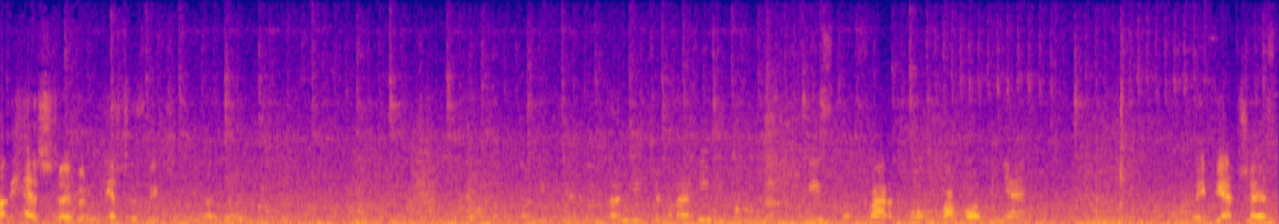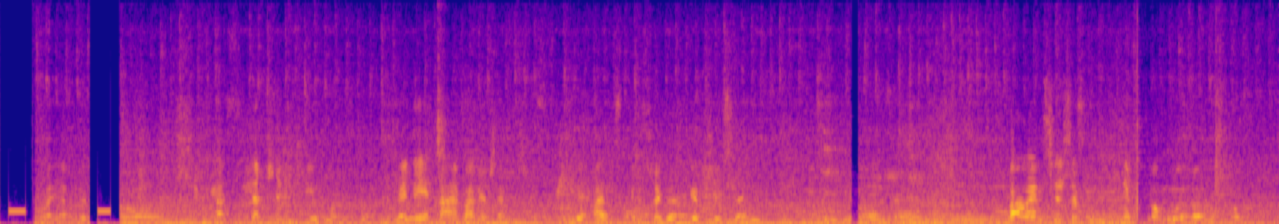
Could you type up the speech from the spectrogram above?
Ale jeszcze, bym jeszcze zwiększył widać. No to nigdy do, do niczego nawet nie porównać. Blisko, twardo, łagodnie. No i pierwsze jest bo ja bym trzy klasy niż Jumbo. Ja nie jechałem, a wszyscy jechali z pierwszego w pierwszej serii. Bałem się, żeby mnie nie wciągło za to.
